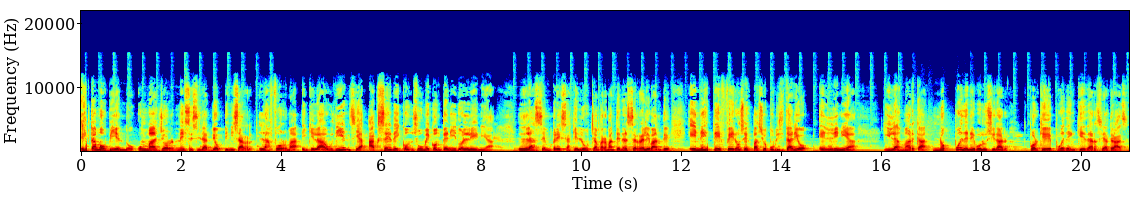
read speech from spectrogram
Estamos viendo una mayor necesidad de optimizar la forma en que la audiencia accede y consume contenido en línea las empresas que luchan para mantenerse relevante en este feroz espacio publicitario en línea y las marcas no pueden evolucionar porque pueden quedarse atrás.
